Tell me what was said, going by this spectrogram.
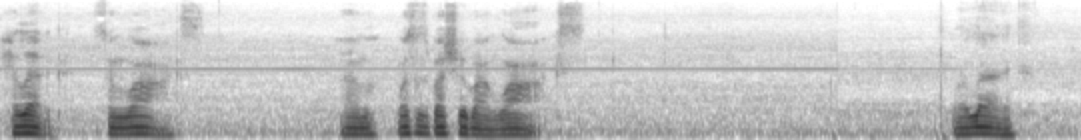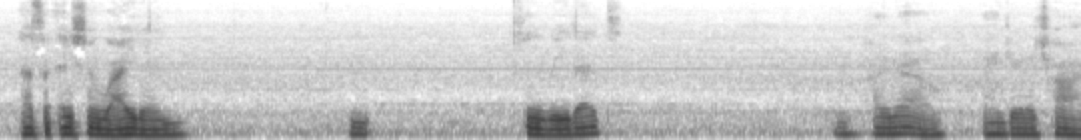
Hey look, some rocks. Um, what's so special about rocks? Well look, that's an ancient writing. Hmm. Can you read it? I don't know. I can give it a try.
